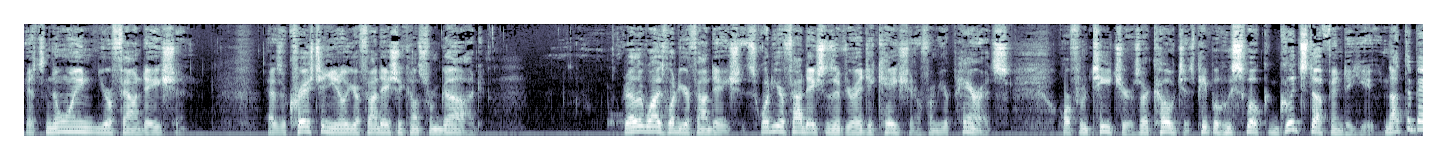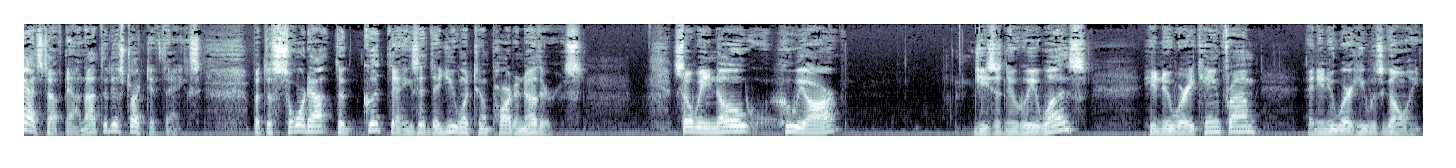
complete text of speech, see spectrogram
It's knowing your foundation. As a Christian, you know your foundation comes from God. But otherwise, what are your foundations? What are your foundations of your education or from your parents or from teachers or coaches, people who spoke good stuff into you? Not the bad stuff now, not the destructive things, but to sort out the good things that, that you want to impart on others. So we know who we are. Jesus knew who he was, he knew where he came from, and he knew where he was going.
